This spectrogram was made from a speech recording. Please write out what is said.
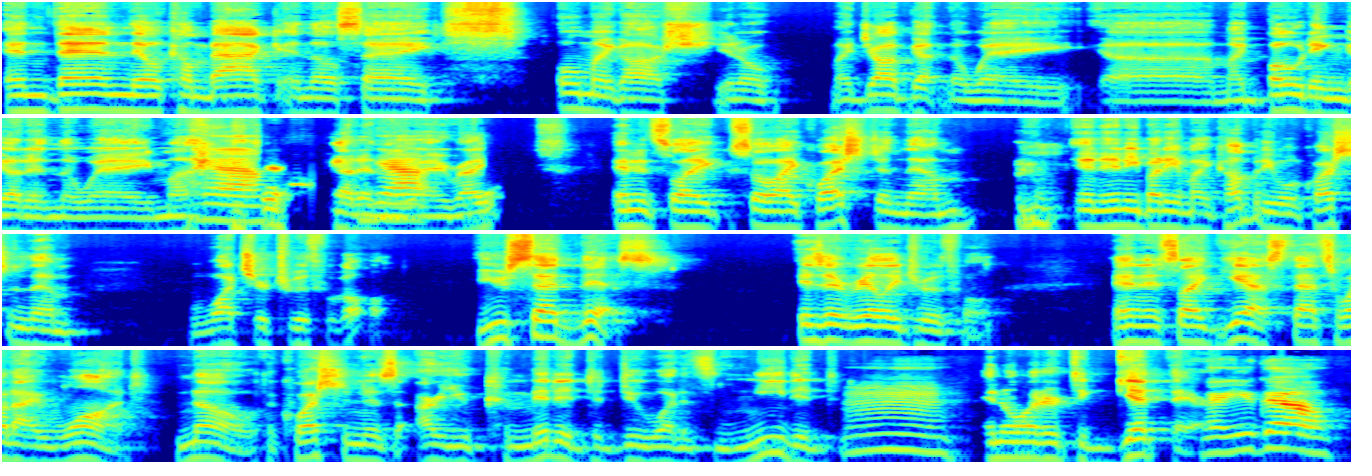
And then they'll come back and they'll say oh my gosh you know my job got in the way uh, my boating got in the way my yeah. got in yeah. the way right? And it's like so i question them and anybody in my company will question them what's your truthful goal? You said this is it really truthful and it's like, yes, that's what I want. No, the question is, are you committed to do what is needed mm. in order to get there? There you go.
